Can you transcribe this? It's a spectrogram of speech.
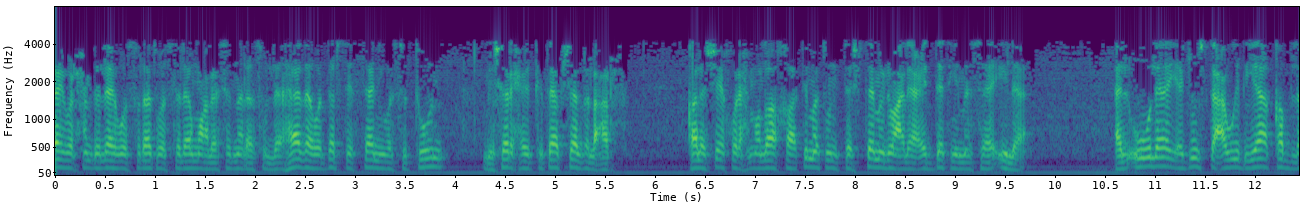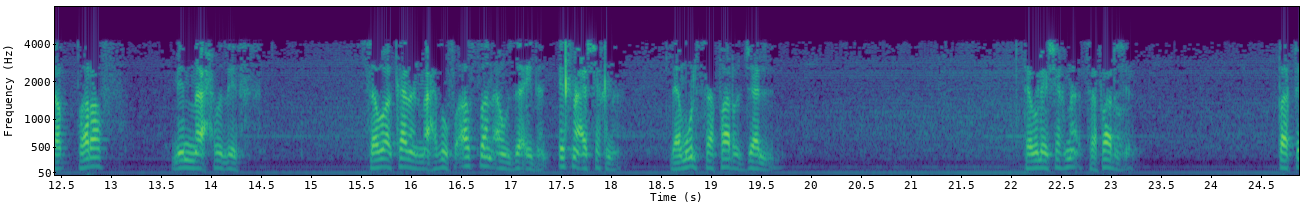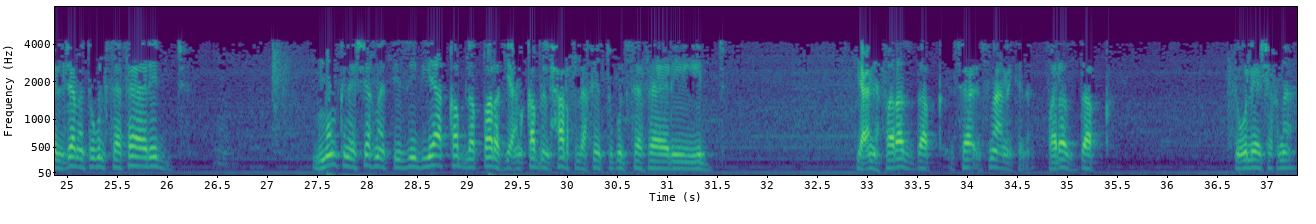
الله والحمد لله والصلاة والسلام على سيدنا رسول الله. هذا هو الدرس الثاني والستون من شرح كتاب شاذ العرف. قال الشيخ رحمه الله خاتمة تشتمل على عدة مسائل. الأولى يجوز تعويض يا قبل الطرف مما حذف سواء كان المحذوف أصلا أو زائدا. اسمع يا شيخنا. لمول سفرجل. تقول يا شيخنا سفرجل. طيب في الجمع تقول سفارج. ممكن يا شيخنا تزيد يا قبل الطرف يعني قبل الحرف الأخير تقول سفاريد. يعني فرزدق اسمعني كده. فرزدق. تقول يا شيخنا؟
